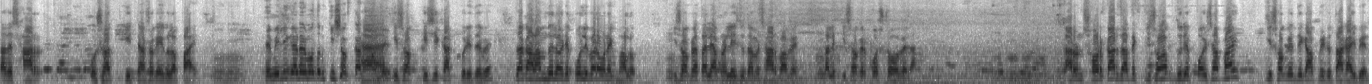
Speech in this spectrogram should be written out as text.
তাদের সার ওষুধ কীটনাশক এগুলো পায়। ফ্যামিলি কার্ডের মতন কৃষক কার্ড হ্যাঁ কৃষক কৃষি কাট করে দেবে। যাক আলহামদুলিল্লাহ ওটা করলে পারে অনেক ভালো। কৃষকরা তাহলে আপনার লেজু দামে সার পাবে। তাহলে কৃষকের কষ্ট হবে না। কারণ সরকার যাতে কৃষক দূরে পয়সা পায় কৃষকের দিকে আপনি একটু তাকাইবেন।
